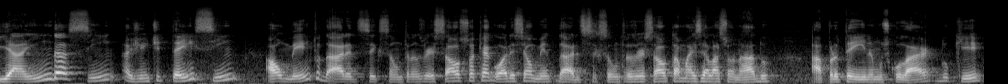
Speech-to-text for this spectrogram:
E ainda assim, a gente tem sim aumento da área de secção transversal, só que agora esse aumento da área de secção transversal está mais relacionado à proteína muscular do que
